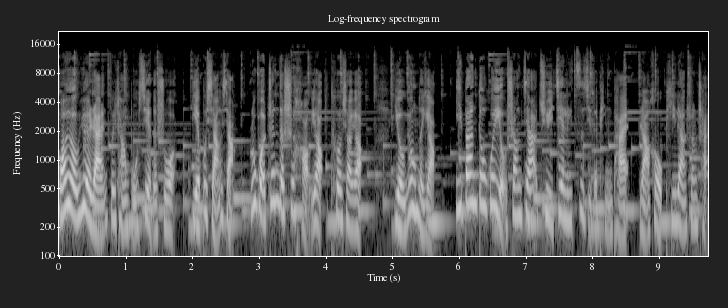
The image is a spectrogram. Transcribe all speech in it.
网友月然非常不屑地说：“也不想想，如果真的是好药、特效药、有用的药，一般都会有商家去建立自己的品牌，然后批量生产。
